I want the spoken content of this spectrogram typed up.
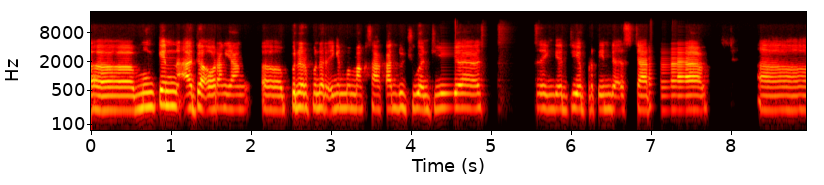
uh, mungkin ada orang yang uh, benar-benar ingin memaksakan tujuan dia sehingga dia bertindak secara uh,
